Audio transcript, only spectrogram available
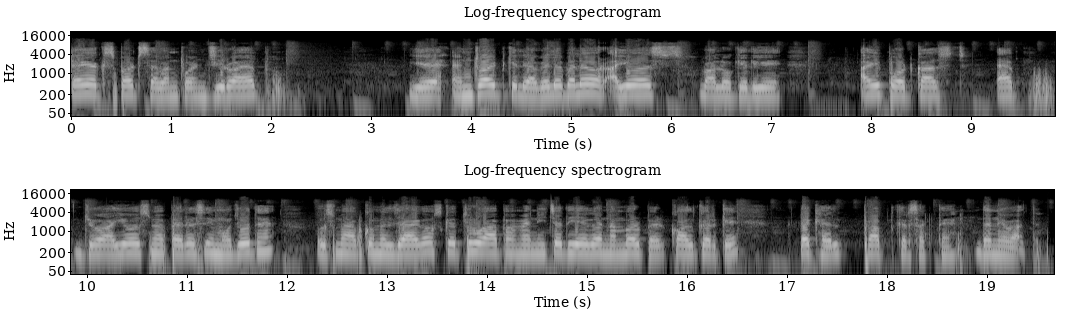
टेक एक्सपर्ट 7.0 ऐप ये एंड्रॉयड के लिए अवेलेबल है और आईओएस वालों के लिए आई पॉडकास्ट ऐप जो आईओएस में पहले से मौजूद है, उसमें आपको मिल जाएगा। उसके थ्रू आप हमें नीचे दिए गए नंबर पर कॉल करके टेक हेल्प प्राप्त कर सकते हैं। धन्यवाद।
